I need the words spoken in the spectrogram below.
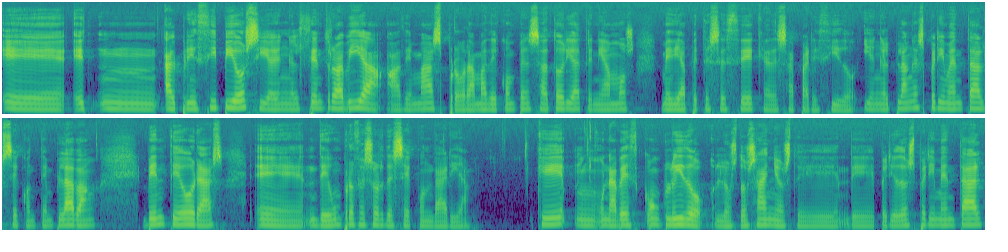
Eh, eh, mm, al principio, si en el centro había además programa de compensatoria, teníamos media PTSC que ha desaparecido. Y en el plan experimental se contemplaban 20 horas eh, de un profesor de secundaria que mm, una vez concluido los dos años de, periodo experimental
